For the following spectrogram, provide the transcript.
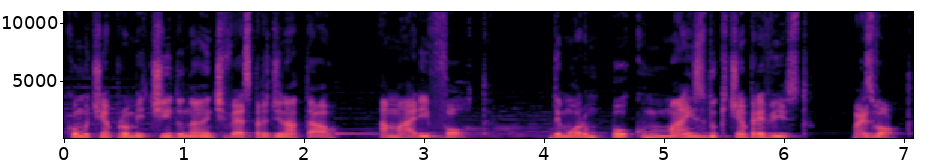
Como tinha prometido na antivéspera de Natal, a Mari volta. Demora um pouco mais do que tinha previsto, mas volta.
